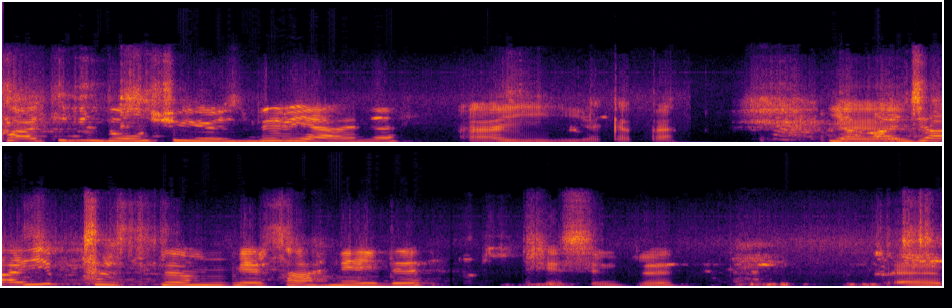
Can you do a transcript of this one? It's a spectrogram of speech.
katilin doğuşu 101 yani. Ay hakikaten. Ya Evet. acayip tırstığım bir sahneydi. Kesinlikle. Ee,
